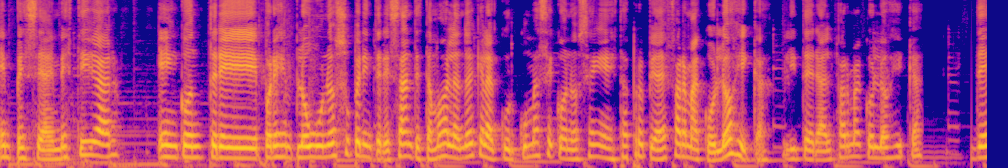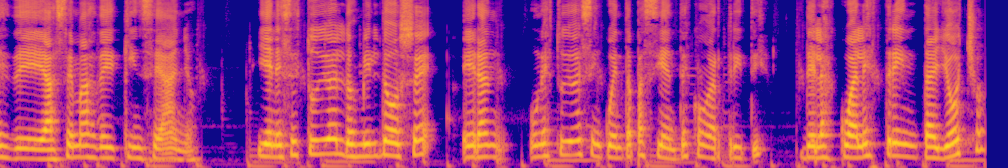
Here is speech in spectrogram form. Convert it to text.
empecé a investigar, encontré, por ejemplo, uno súper interesante. Estamos hablando de que la cúrcuma se conoce en estas propiedades farmacológicas, literal farmacológica, desde hace más de 15 años. Y en ese estudio del 2012 eran un estudio de 50 pacientes con artritis, de las cuales 38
